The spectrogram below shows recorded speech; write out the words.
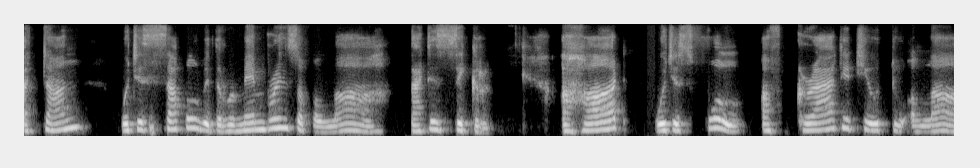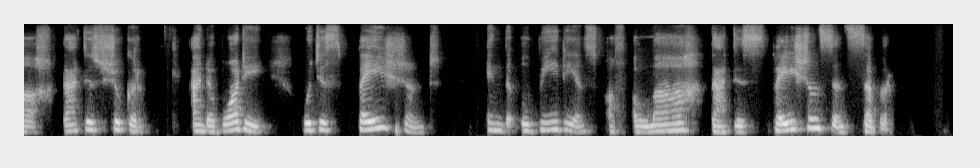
a tongue which is supple with the remembrance of Allah, that is zikr, a heart which is full of gratitude to Allah, that is shukr, and a body which is patient in the obedience of Allah, that is patience and sabr.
